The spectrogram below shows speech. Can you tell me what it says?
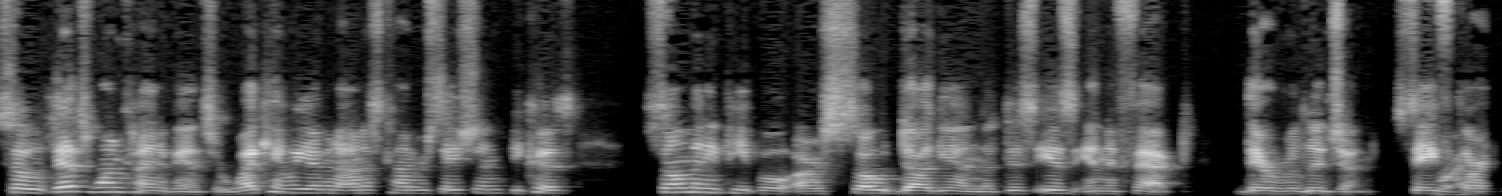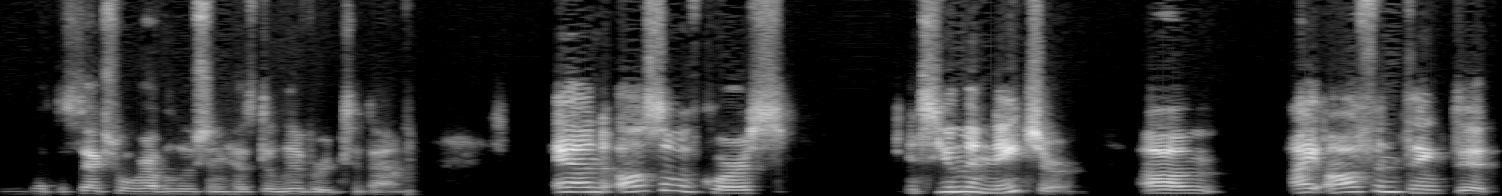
So that's one kind of answer. Why can't we have an honest conversation? Because so many people are so dug in that this is, in effect, their religion, safeguarding right. what the sexual revolution has delivered to them. And also, of course, it's human nature. Um, I often think that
